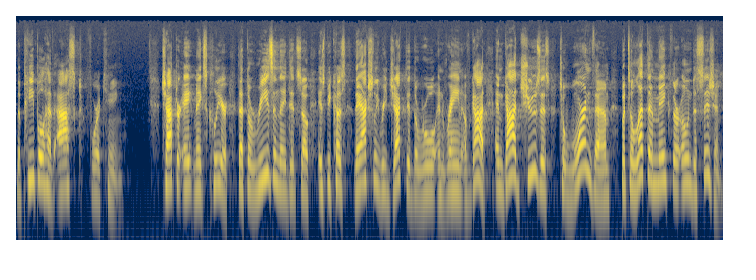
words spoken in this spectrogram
The people have asked for a king. Chapter 8 makes clear that the reason they did so is because they actually rejected the rule and reign of God. And God chooses to warn them, but to let them make their own decision.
